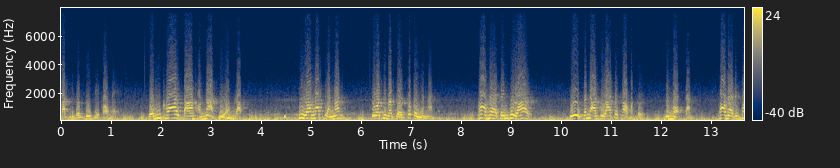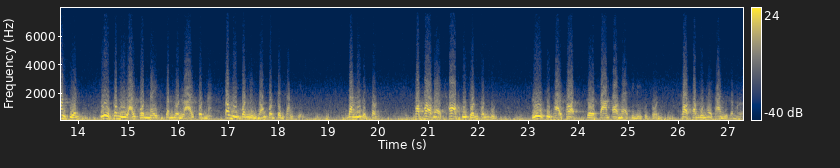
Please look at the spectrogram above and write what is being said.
ปฏิผลที่ในพ่อแม่สมคล้อยตามอำนาจที่รองรับ ที่รองรับอย่างนั้น ตัวที่มาเกิดก็เป็นอย่างนั้น พ่อแม่เป็นผู้ร้ายลูกสันดานผู้ร้ายก็ชอบมาเกิดมันเหมาะกัน พ่อแม่เป็นช่างเขียน ลูกก็มีหลายคนในจำนวนหลายคนนะ่ะ ต้องมีคนหนึ่งสองคนเป็นช่างเขียนดังนี้เป็นต้นถ้าพ่อแม่ชอบกุศลผลบุญ ลูกที่ถ่ายทอดเกิดตามพ่อแม่ที่มีกุศลชอบทำบุญให้ทานอยู่เสมอ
